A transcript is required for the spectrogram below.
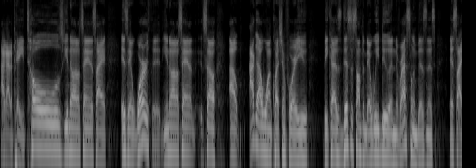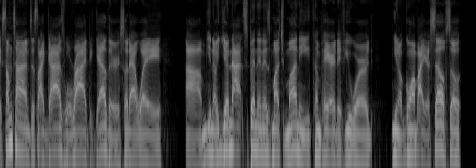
i gotta pay tolls you know what i'm saying? It's like is it worth it? You know what i'm saying? So uh, i got one question for you because this is something that we do in the wrestling business. It's like sometimes it's like guys will ride together so that way um, you know you're not spending as much money compared if you were you know going by yourself. So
